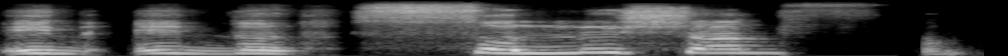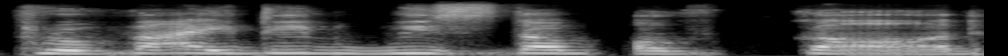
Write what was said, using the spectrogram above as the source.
in in the solution providing wisdom of God.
